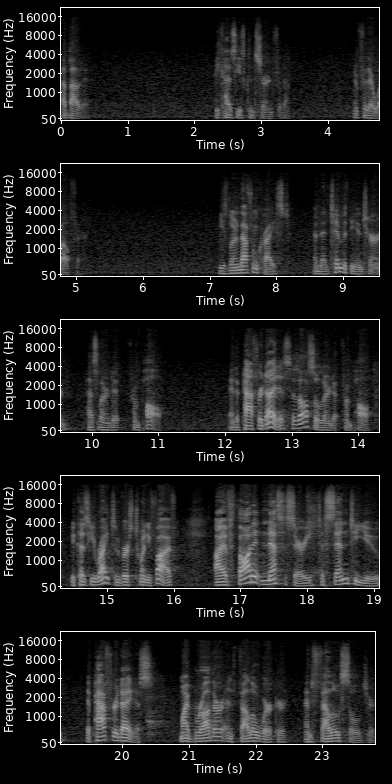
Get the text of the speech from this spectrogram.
about it because he's concerned for them and for their welfare. He's learned that from Christ, and then Timothy, in turn, has learned it from Paul. And Epaphroditus has also learned it from Paul because he writes in verse 25, I have thought it necessary to send to you Epaphroditus, my brother and fellow worker and fellow soldier,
